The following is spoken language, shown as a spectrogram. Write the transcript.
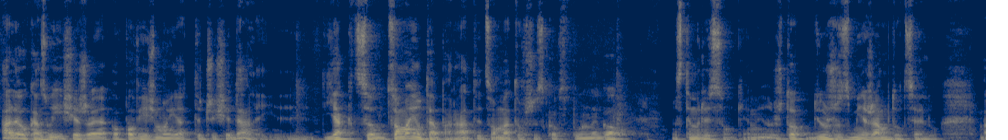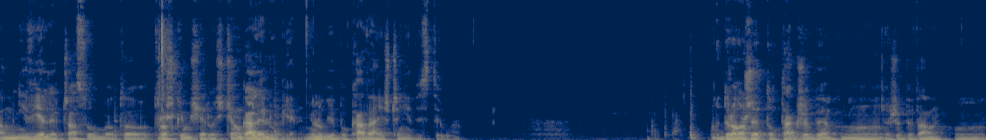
Ale okazuje się, że opowieść moja tyczy się dalej. Jak, co, co mają te aparaty, co ma to wszystko wspólnego z tym rysunkiem. Już, to, już zmierzam do celu. Mam niewiele czasu, bo to troszkę mi się rozciąga, ale lubię. Lubię, bo kawa jeszcze nie wystyła. Drążę to tak, żeby, mm, żeby Wam mm,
